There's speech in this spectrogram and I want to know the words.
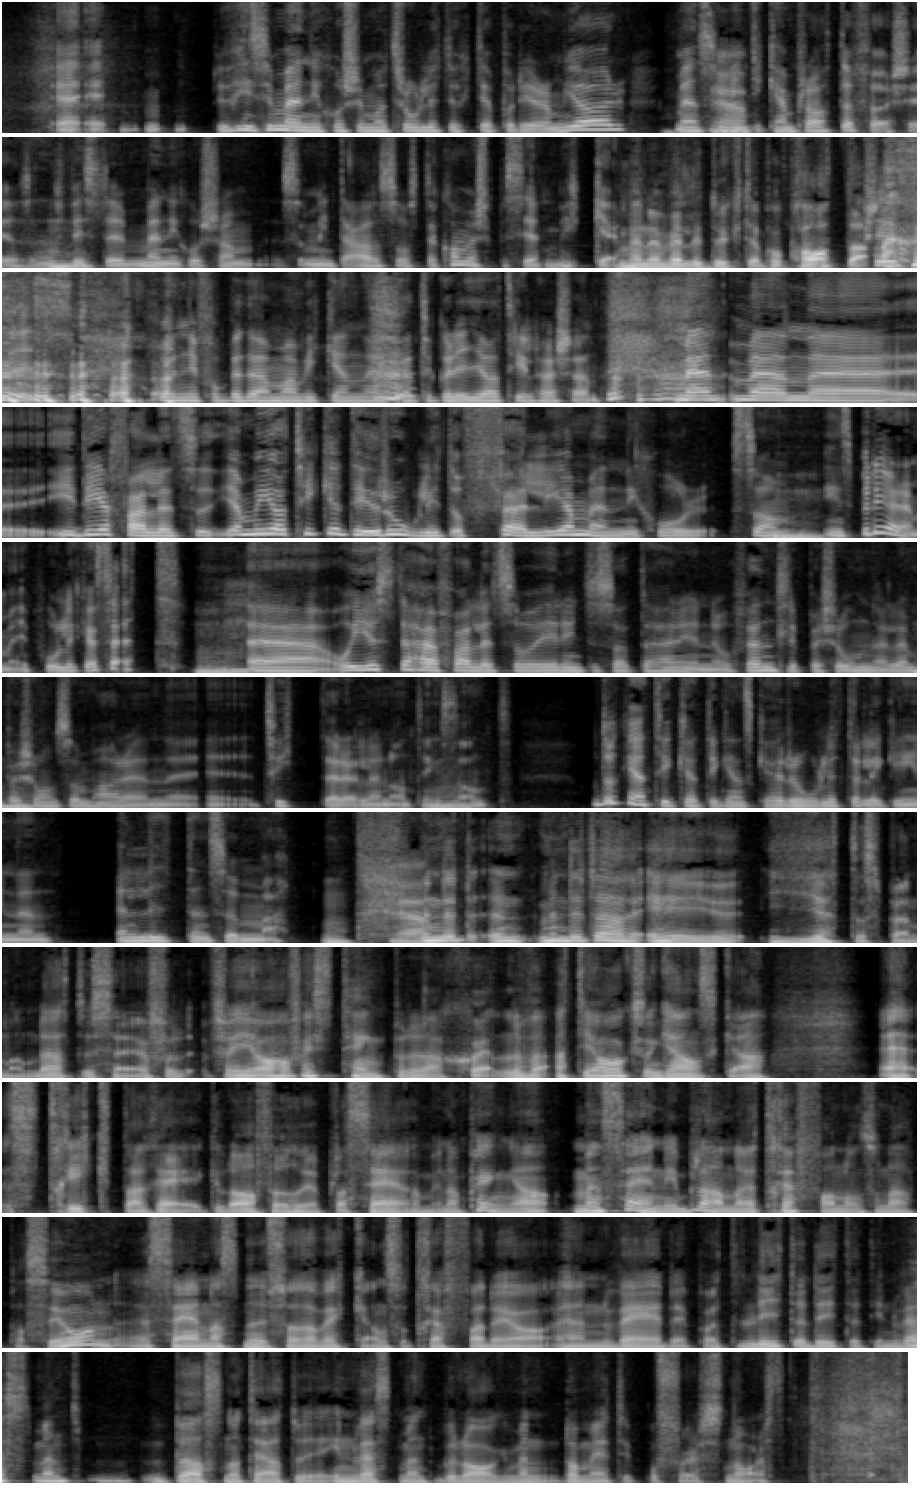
det finns ju människor som är otroligt duktiga på det de gör, men som Ja. inte kan prata för sig. Och sen Mm. finns det människor som, som inte alls åstadkommer speciellt mycket. Men är väldigt duktiga på att prata. Precis. Får ni får bedöma vilken eh, kategori jag tillhör sen. Men, men eh, i det fallet så ja, men jag tycker att det är roligt att följa människor som Mm. inspirerar mig på olika sätt. Mm. Eh, och just det här fallet så är det inte så att det här är en offentlig person eller en Mm. person som har en eh, Twitter eller någonting Mm. sånt. Och då kan jag tycka att det är ganska roligt att lägga in en, en liten summa. Ja. Men, det, men det där är ju jättespännande att du säger, för, för jag har faktiskt tänkt på det där själv, att jag har också ganska eh, strikta regler för hur jag placerar mina pengar. Men sen ibland när jag träffar någon sån här person, senast nu förra veckan så träffade jag en vd på ett litet, litet investment, börsnoterat investmentbolag, men de är typ på First North.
